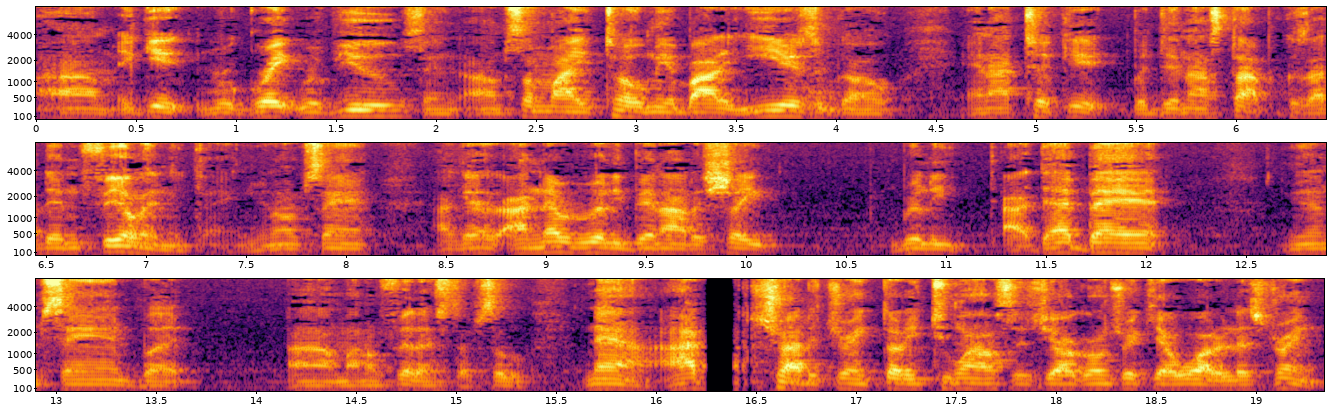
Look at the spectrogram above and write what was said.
Um, it get great reviews, and um, somebody told me about it years ago, and I took it, but then I stopped because I didn't feel anything. You know what I'm saying? I guess I never really been out of shape, really uh, that bad. You know what I'm saying? But um, I don't feel that stuff. So now I try to drink 32 ounces. Y'all gonna drink your water? Let's drink.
